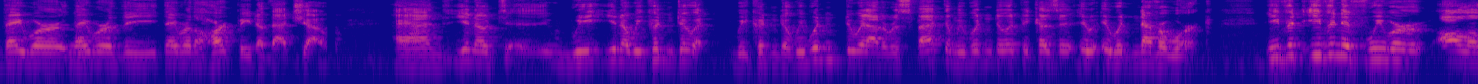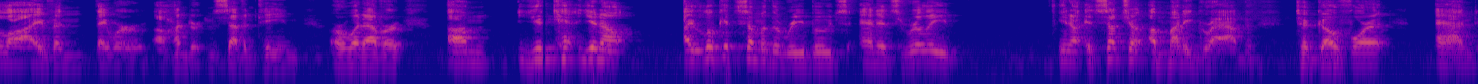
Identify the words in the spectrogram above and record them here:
They were they were the they were the heartbeat of that show, and you know t- we you know we couldn't do it. We couldn't do it. We wouldn't do it out of respect, and we wouldn't do it because it, it, it would never work. even even if we were all alive and they were 117 or whatever, um, you can't. You know, I look at some of the reboots and it's really, you know, it's such a, a money grab to go for it, and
